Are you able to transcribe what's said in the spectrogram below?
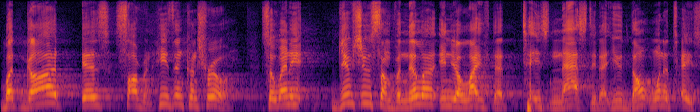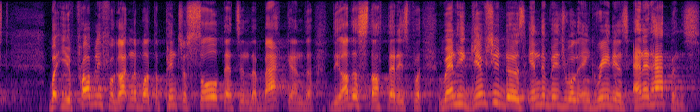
But God is sovereign, He's in control. So when He gives you some vanilla in your life that tastes nasty, that you don't want to taste, but you've probably forgotten about the pinch of salt that's in the back and the, the other stuff that is put. When He gives you those individual ingredients, and it happens,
